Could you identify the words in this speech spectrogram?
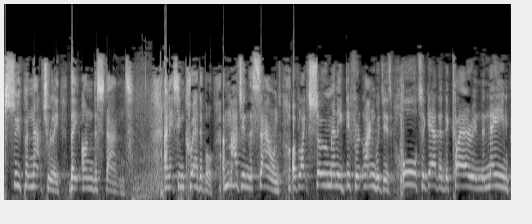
Supernaturally, they understand. And it's incredible. Imagine the sound of like so many different languages all together declaring the name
